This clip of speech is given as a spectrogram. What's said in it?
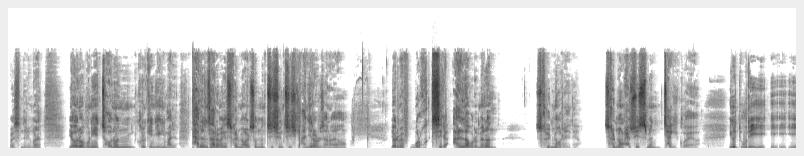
말씀드린 건 여러분이 저는 그렇게 얘기 많이 다른 사람에게 설명할 수 없는 지식은 지식이 아니라 그러잖아요. 여러분이 뭘 확실히 알라고 그러면은 설명을 해야 돼요. 설명을 할수 있으면 자기 거예요. 이거 우리 이, 이, 이,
